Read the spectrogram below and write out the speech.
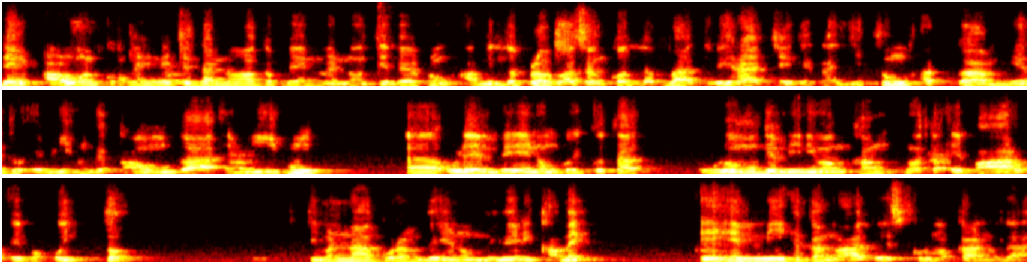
දැන් අවුන් කොමෙන් නැච දන්නවාක බෙන් වෙන්නෝ තිබෙරුන් අමිල්ලපල වසන් කොල්ලබ්බා ද්විරාජ්‍යයේ රජතුන් අත්ගා මියදු එමිහුන්ග කවුම්ගා එමිහුන් උලෙන් බේනුන් ගොයිකොත උළුමුගේ මිනිවංකම් නොත ඒ බාර එබ ඔයිත්ත. තිමන්නා කුරම් බේනුන් මෙවැනි කමෙ. එහෙම් මීහකන් ආදේශ කුරුමකා නොදා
